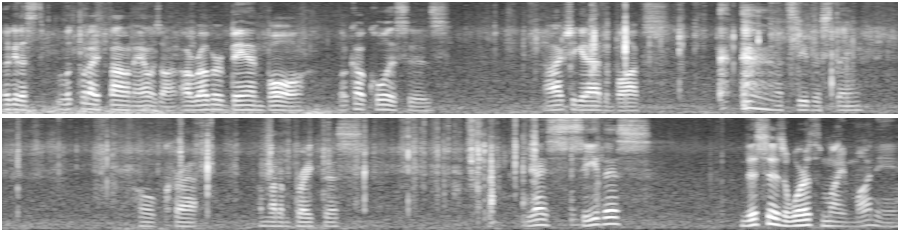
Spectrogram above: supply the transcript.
Look at this look what I found on Amazon a rubber band ball. Look how cool this is. I'll actually get out of the box. Let's see this thing. Oh crap I'm to break this. You guys see this? This is worth my money.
